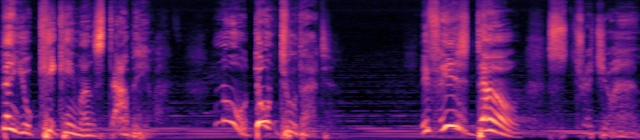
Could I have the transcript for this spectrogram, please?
then you kick him and stab him. No, don't do that. If he's down, stretch your hand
